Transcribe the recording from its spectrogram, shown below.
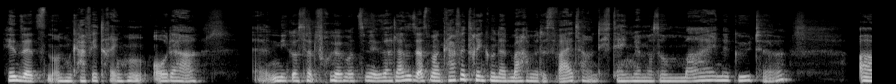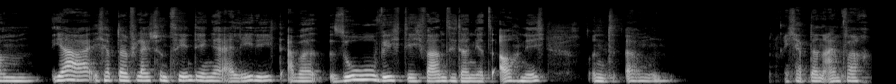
hinsetzen und einen Kaffee trinken oder äh, Nikos hat früher immer zu mir gesagt, lass uns erstmal einen Kaffee trinken und dann machen wir das weiter. Und ich denke mir immer so, meine Güte, ähm, ja, ich habe dann vielleicht schon zehn Dinge erledigt, aber so wichtig waren sie dann jetzt auch nicht. Und ähm, ich habe dann einfach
